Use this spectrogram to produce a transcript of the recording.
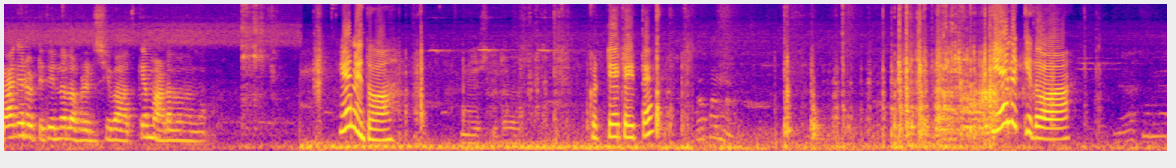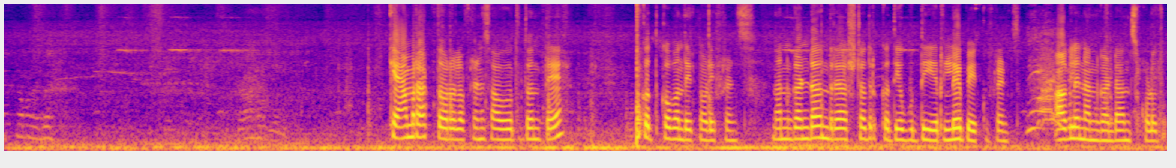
ರಾಗಿ ರೊಟ್ಟಿ ತಿನ್ನಲ್ಲ ಫ್ರೆಂಡ್ಸ್ ಶಿವ ಅದಕ್ಕೆ ಮಾಡಲ್ಲ ನಾನು. ಏನಿದು? ಗಟ್ಟಿಯಾಗೈತೆ ಏನಕ್ಕಿದು? ಕ್ಯಾಮ್ರಾ ಹಾಕ್ತವ್ರಲ್ಲ ಫ್ರೆಂಡ್ಸ್ ಅವ್ರದ್ದಂತೆ. ಕತ್ಕೊ ಬಂದೈತೆ ನೋಡಿ ಫ್ರೆಂಡ್ಸ್ ನನ್ನ ಗಂಡ ಅಂದರೆ ಅಷ್ಟಾದ್ರೂ ಕದಿಯೋ ಬುದ್ಧಿ ಇರಲೇಬೇಕು ಫ್ರೆಂಡ್ಸ್ ಆಗಲೇ ನನ್ನ ಗಂಡ ಅನ್ಸ್ಕೊಳ್ಳೋದು.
